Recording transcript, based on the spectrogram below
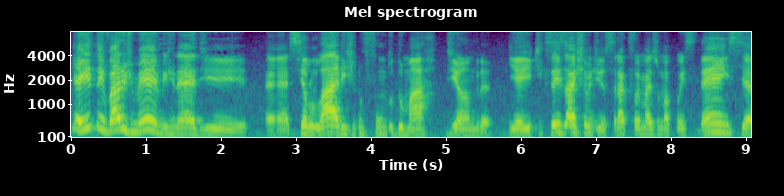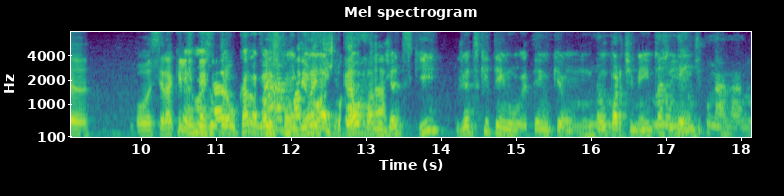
E aí tem vários memes, né, de é, celulares no fundo do mar de Angra. E aí, o que, que vocês acham disso? Será que foi mais uma coincidência? Ou será que eles É, mas o, pegaram... o cara vai Nada esconder uma prova no jet ski? O jet ski tem, o- tem o quê? Um Não, compartimento Mas não tem, tipo, na, na- no,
